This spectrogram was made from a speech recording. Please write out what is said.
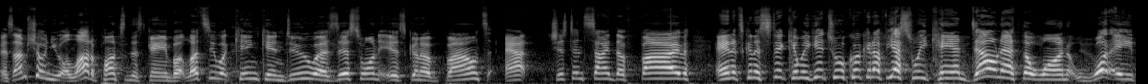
As I'm showing you a lot of punts in this game, but let's see what King can do as this one is going to bounce at just inside the five, and it's going to stick. Can we get to it quick enough? Yes, we can. Down at the one. What a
